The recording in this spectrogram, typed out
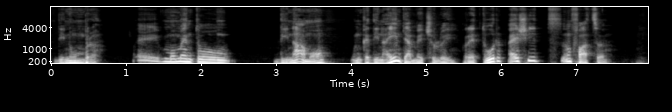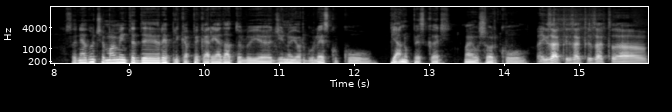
din umbră. Ei, momentul Dinamo, încă dinaintea meciului retur, a ieșit în față. Să ne aducem aminte de replica pe care i-a dat-o lui Gino Iorgulescu cu pianul pe scări, mai ușor cu... Exact, exact, exact. A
